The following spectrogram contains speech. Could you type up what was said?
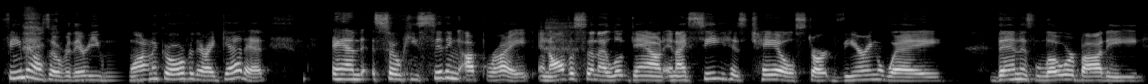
female's over there. You want to go over there. I get it. And so he's sitting upright, and all of a sudden I look down and I see his tail start veering away, then his lower body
